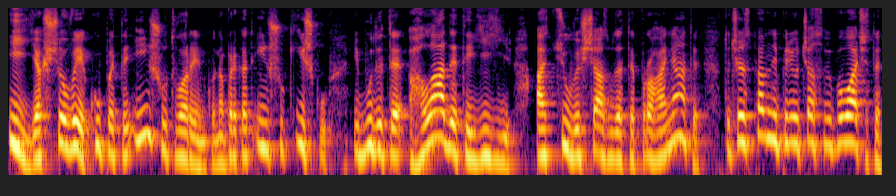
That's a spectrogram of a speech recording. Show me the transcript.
І якщо ви купите іншу тваринку, наприклад, іншу кішку, і будете гладити її, а цю весь час будете проганяти, то через певний період часу ви побачите,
